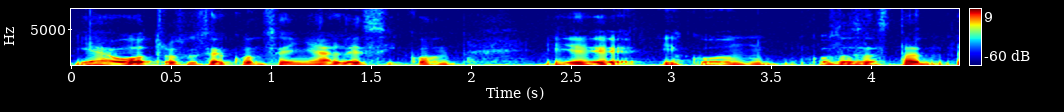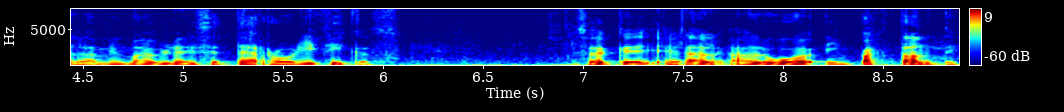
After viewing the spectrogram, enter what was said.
y a otros, o sea, con señales y con, y con cosas hasta la misma Biblia dice terroríficas. O sea que era algo impactante.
